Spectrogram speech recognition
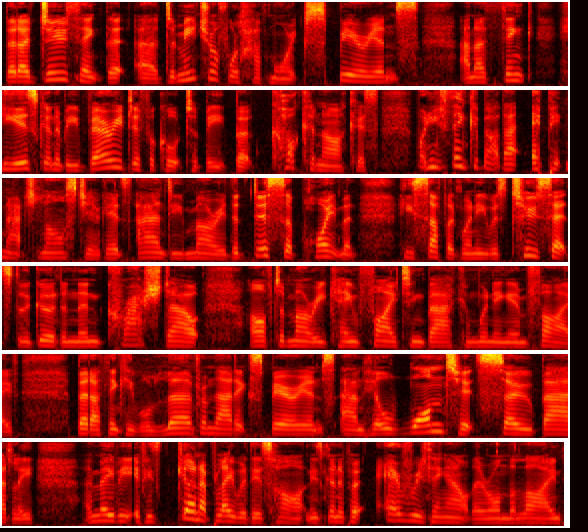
But I do think that uh, Dimitrov will have more experience, and I think he is going to be very difficult to beat. But Kokkinakis, when you think about that epic match last year against Andy Murray, the disappointment he suffered when he was two sets to the good and then crashed out after Murray came fighting back and winning in five. But I think he will learn from that experience and he'll want it so badly. And maybe if he's going to play with his heart and he's going to put everything out there on the line,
